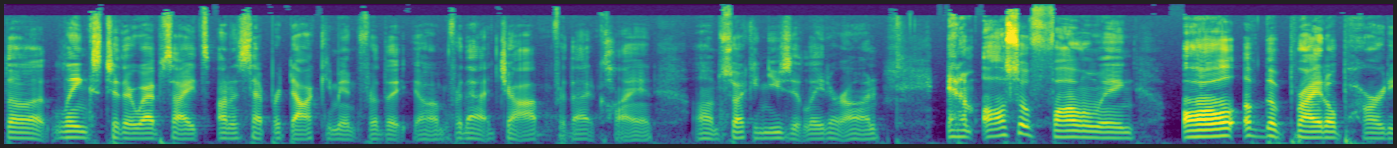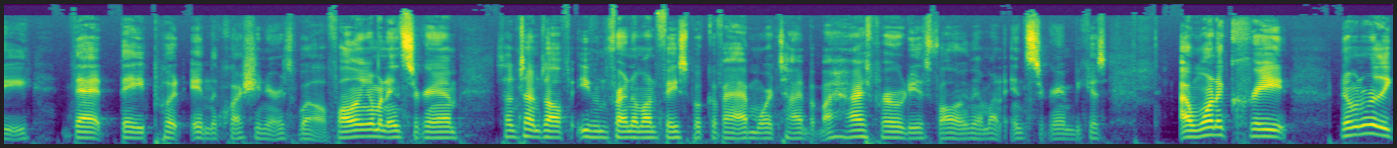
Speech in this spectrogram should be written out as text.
the links to their websites on a separate document for the um, for that job for that client, um, so I can use it later on. And I'm also following all of the bridal party that they put in the questionnaire as well. Following them on Instagram. Sometimes I'll even friend them on Facebook if I have more time, but my highest priority is following them on Instagram because I want to create. No one really.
